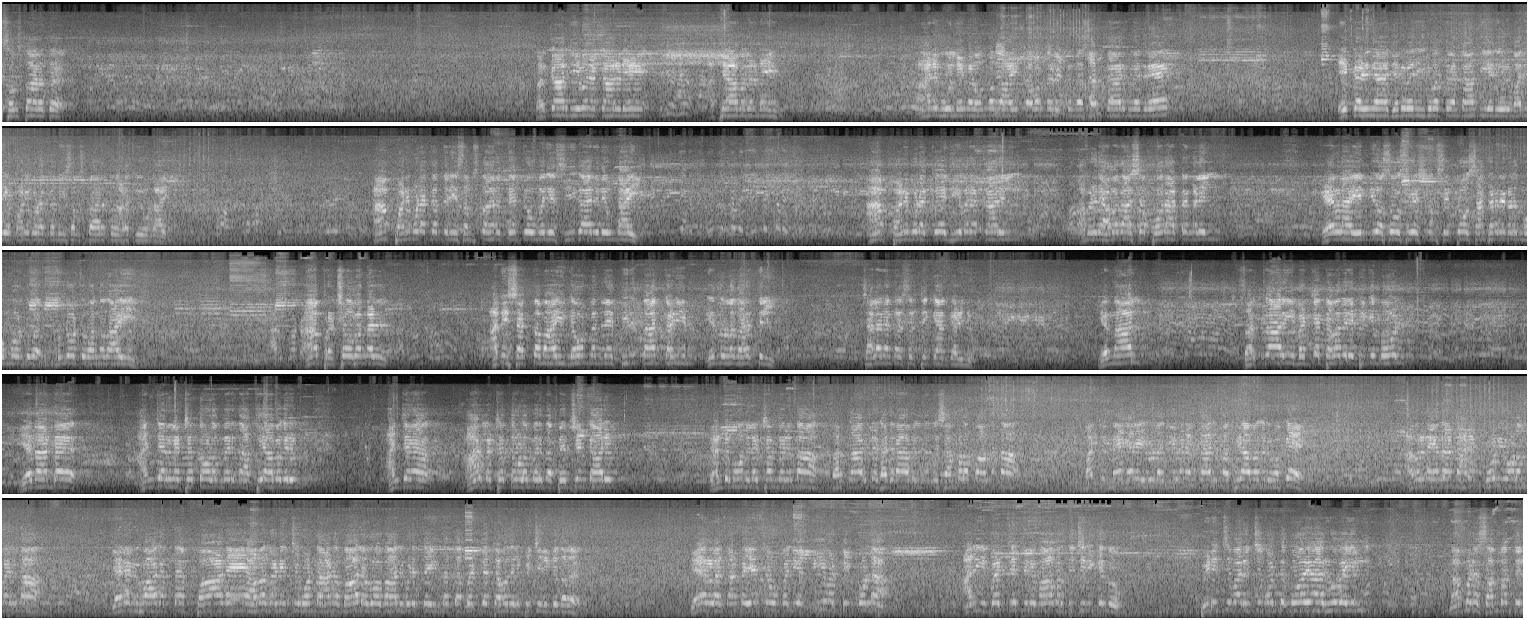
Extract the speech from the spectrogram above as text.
സംസ്ഥാനത്ത്. സർക്കാർ ജീവനക്കാരുടെ അധ്യാപകരുടെയും ആനുകൂല്യങ്ങൾ ഒന്നൊന്നായി കവർന്നെടുക്കുന്ന സർക്കാരിനെതിരെ ഇക്കഴിഞ്ഞ ജനുവരി ഇരുപത്തിരണ്ടാം തീയതി ഒരു വലിയ പണിമുടക്കം ഈ സംസ്ഥാനത്ത് നടക്കുകയുണ്ടായി. ആ പണിമുടക്കത്തിന് ഈ സംസ്ഥാനത്ത് ഏറ്റവും വലിയ സ്വീകാര്യത ഉണ്ടായി ആ പണിമുടക്ക് ജീവനക്കാരിൽ അവരുടെ അവകാശ പോരാട്ടങ്ങളിൽ കേരള എൻ യു അസോസിയേഷനും സെറ്റോ സംഘടനകളും മുന്നോട്ട് മുന്നോട്ട് വന്നതായി ആ പ്രക്ഷോഭങ്ങൾ അതിശക്തമായി ഗവൺമെന്റിനെ തിരുത്താൻ കഴിയും എന്നുള്ള തരത്തിൽ ചലനങ്ങൾ സൃഷ്ടിക്കാൻ കഴിഞ്ഞു. എന്നാൽ സർക്കാർ ഈ ബഡ്ജറ്റ് അവതരിപ്പിക്കുമ്പോൾ ഏതാണ്ട് അഞ്ചര ലക്ഷത്തോളം വരുന്ന അധ്യാപകരും അഞ്ചര ആറ് ലക്ഷത്തോളം വരുന്ന പെൻഷൻകാരും രണ്ട് മൂന്ന് ലക്ഷം വരുന്ന സർക്കാരിന്റെ ഖജനാവിൽ നിന്ന് ശമ്പളം വാങ്ങുന്ന മറ്റു മേഖലയിലുള്ള ജീവനക്കാരും അധ്യാപകരും ഒക്കെ അവരുടെ ഏതാണ്ട് അരക്കോടിയോളം വരുന്ന ജനവിഭാഗത്തെ പാടെ അവഗണിച്ചുകൊണ്ടാണ് ബാലഗോപാൽ ഇവിടുത്തെ ഇന്നത്തെ ബഡ്ജറ്റ് അവതരിപ്പിച്ചിരിക്കുന്നത്. കേരളം കണ്ട ഏറ്റവും വലിയ തീവട്ടിക്കൊള്ള അത് ഈ ബഡ്ജറ്റിലും ആവർത്തിച്ചിരിക്കുന്നു. പിടിച്ചു വരച്ചു കൊണ്ടുപോയ രൂപയിൽ നമ്മുടെ സമ്പത്തിൽ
